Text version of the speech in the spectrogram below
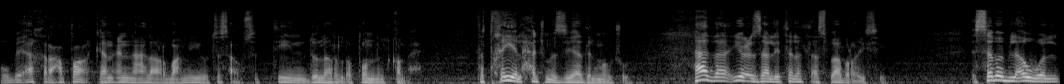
وبآخر عطاء كان عندنا على 469 دولار لطن القمح. فتخيل حجم الزيادة الموجود. هذا يعزى لثلاث أسباب رئيسية. السبب الأول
